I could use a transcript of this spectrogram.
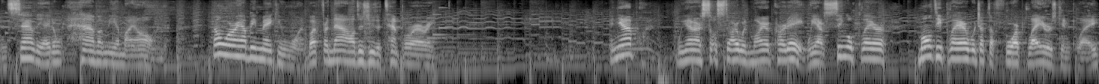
And sadly, I don't have a Mii of my own. Don't worry, I'll be making one, but for now, I'll just use a temporary. And yep, we got ourselves started with Mario Kart 8. We have single player, multiplayer, which up to four players can play.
